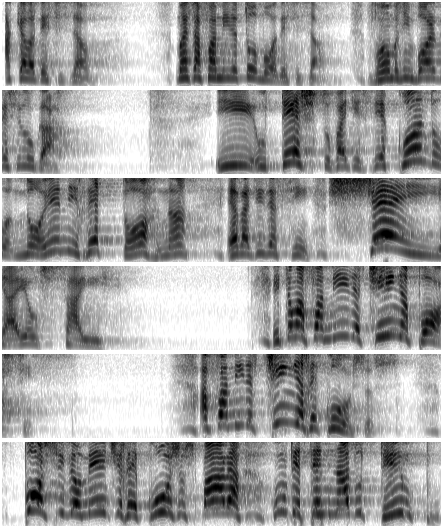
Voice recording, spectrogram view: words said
aquela decisão. Mas a família tomou a decisão. Vamos embora desse lugar. E o texto vai dizer: quando Noemi retorna, ela diz assim: cheia eu saí. Então a família tinha posses, a família tinha recursos, possivelmente recursos para um determinado tempo.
